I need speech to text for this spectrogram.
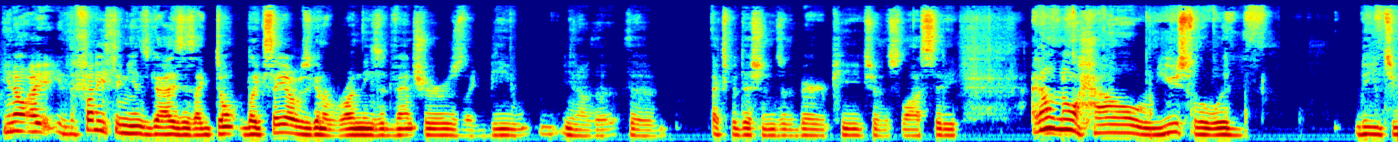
you know, I the funny thing is, guys, is I don't like say I was going to run these adventures, like be, you know, the the expeditions of the Barrier Peaks or this Lost City. I don't know how useful it would be to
